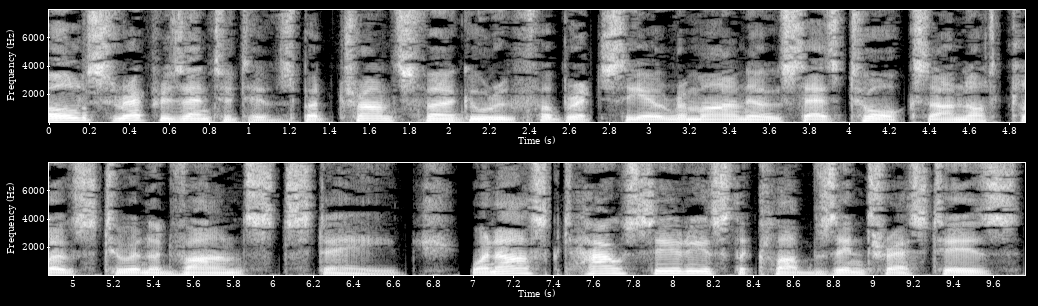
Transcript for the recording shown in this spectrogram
old's representatives but transfer guru Fabrizio Romano says talks are not close to an advanced stage. When asked how serious the club's interest is,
